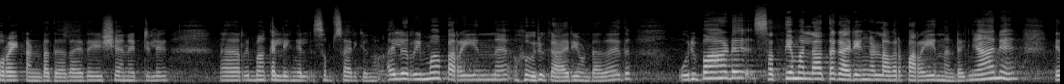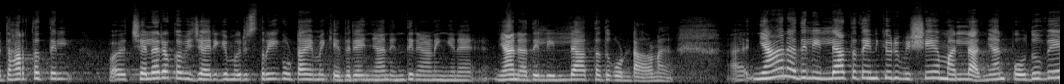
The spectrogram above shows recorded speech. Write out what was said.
കുറേ കണ്ടത്. അതായത് ഏഷ്യാനെറ്റിൽ റിമ കല്ലിങ്ങൽ സംസാരിക്കുന്നു. അതിൽ റിമ പറയുന്ന ഒരു കാര്യമുണ്ട്. അതായത് ഒരുപാട് സത്യമല്ലാത്ത കാര്യങ്ങൾ അവർ പറയുന്നുണ്ട്. ഞാൻ യഥാർത്ഥത്തിൽ ചിലരൊക്കെ വിചാരിക്കും ഒരു സ്ത്രീ കൂട്ടായ്മയ്ക്കെതിരെ ഞാൻ എന്തിനാണ് ഇങ്ങനെ ഞാൻ അതിലില്ലാത്തത് കൊണ്ടാണ്. അതിലില്ലാത്തത് എനിക്കൊരു വിഷയമല്ല. ഞാൻ പൊതുവേ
